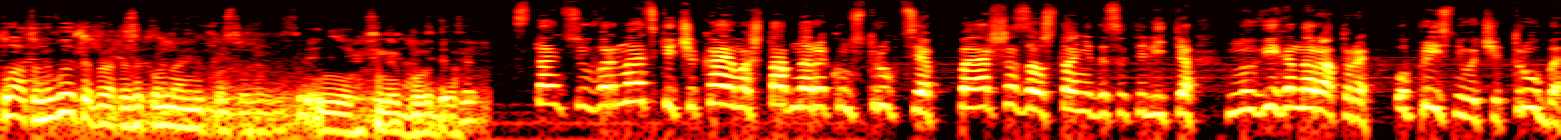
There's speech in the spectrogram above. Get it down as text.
плату не будете брати за комунальні послуги? Ні, не буду. Станцію Вернадський чекає масштабна реконструкція. Перша за останні десятиліття. Нові генератори, опріснювачі, труби,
